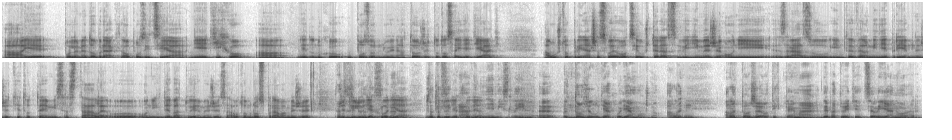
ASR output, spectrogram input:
A je podľa mňa dobré, ak tá opozícia nie je ticho a jednoducho upozorňuje na to, že toto sa ide diať a už to prináša svoje ovocie. Už teraz vidíme, že oni zrazu, im to je veľmi nepríjemné, že tieto témy sa stále o, o nich debatujeme, že sa o tom rozprávame, že, toto, že tí ľudia chodia... Práve, toto si ľudia práve chodia... nemyslím. E, to, že ľudia chodia možno, ale, uh-huh. ale to, že o tých témach debatujete celý január, e,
